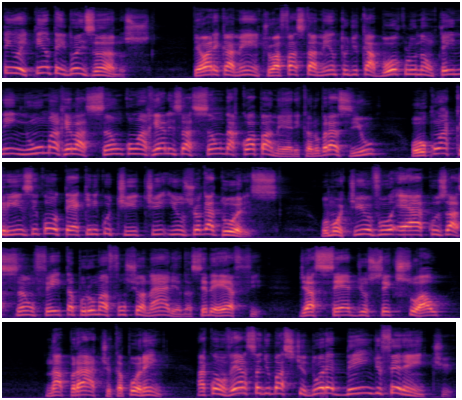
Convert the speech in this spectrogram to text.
tem 82 anos. Teoricamente, o afastamento de Caboclo não tem nenhuma relação com a realização da Copa América no Brasil ou com a crise com o técnico Tite e os jogadores. O motivo é a acusação feita por uma funcionária da CBF de assédio sexual. Na prática, porém, a conversa de bastidor é bem diferente.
